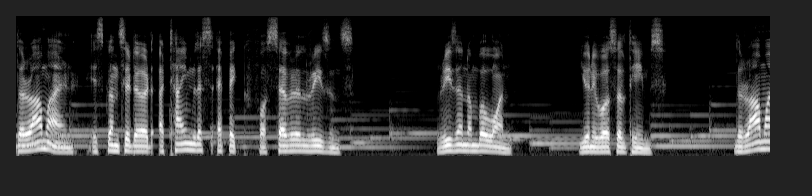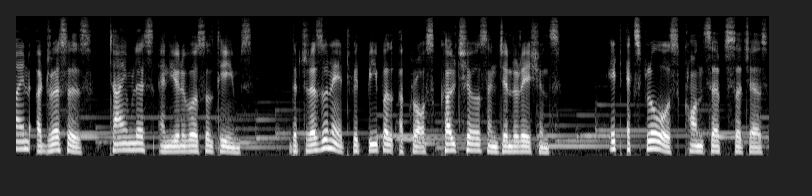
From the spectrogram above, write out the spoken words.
The Ramayana is considered a timeless epic for several reasons. Reason number one Universal themes. The Ramayana addresses timeless and universal themes that resonate with people across cultures and generations. It explores concepts such as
